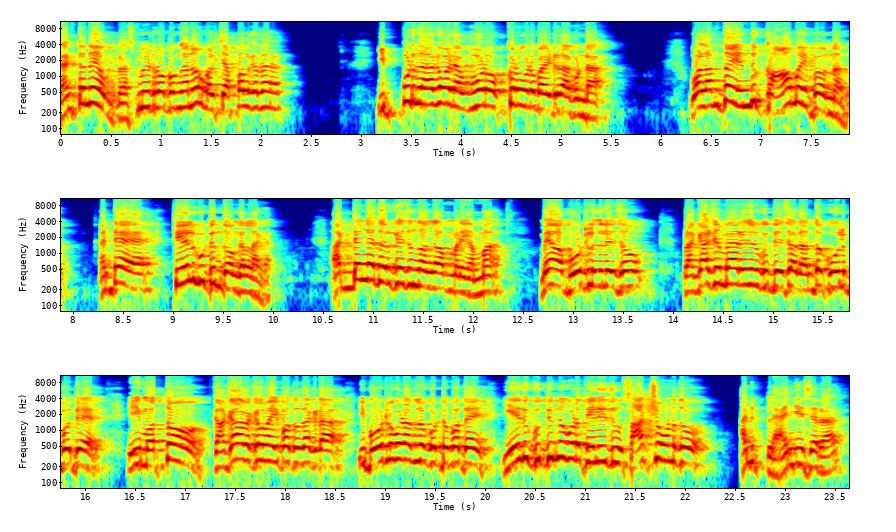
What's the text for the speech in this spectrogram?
వెంటనే ఒక ప్రెస్ మీట్ రూపంగానో వాళ్ళు చెప్పాలి కదా. ఇప్పుడు దాకా వాడు ఎవ్వడు ఒక్కడు కూడా బయట రాకుండా వాళ్ళంతా ఎందుకు కామ్ అయిపోయి ఉన్నారు? అంటే తేలుగుట్టిన దొంగల్లాగా. అడ్డంగా దొరికేసిన దొంగ అమ్మని అమ్మ. మేము ఆ బోట్లు వదిలేసాం. ప్రకాశం బ్యారేజ్ని గుద్దేసి అదంతా కూలిపోతే ఈ మొత్తం కకావికలం అయిపోతుంది అక్కడ. ఈ బోట్లు కూడా అందులో కొట్టిపోతాయి ఏది గుద్దిందో కూడా తెలియదు సాక్ష్యం ఉండదు. అని ప్లాన్ చేశారా?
